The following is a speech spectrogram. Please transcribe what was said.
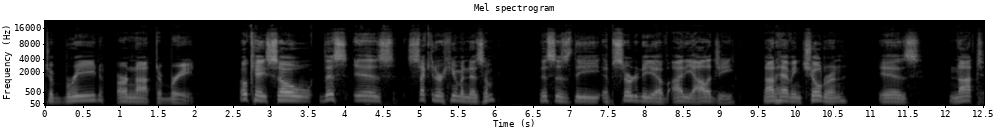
to breed or not to breed. Okay, so this is secular humanism. This is the absurdity of ideology. Not having children is not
